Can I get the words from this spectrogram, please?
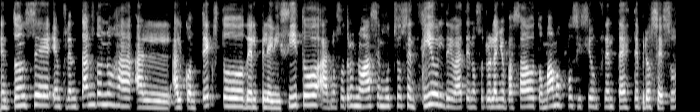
Entonces, enfrentándonos al, contexto del plebiscito, a nosotros nos hace mucho sentido el debate. Nosotros el año pasado tomamos posición frente a este proceso,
